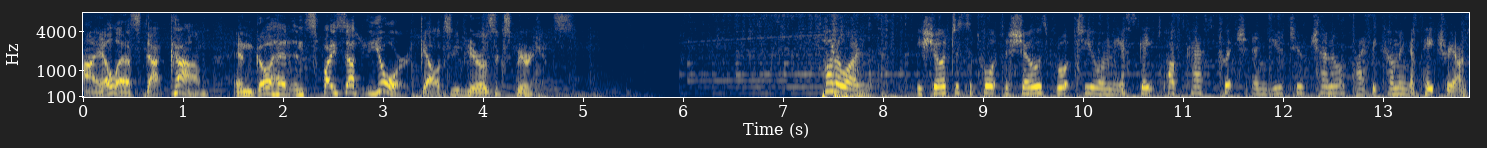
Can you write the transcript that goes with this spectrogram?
I L S.com. And go ahead and spice up your Galaxy of Heroes experience. Podawans, be sure to support the shows brought to you on the Escape Podcast Twitch and YouTube channel by becoming a Patreon.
